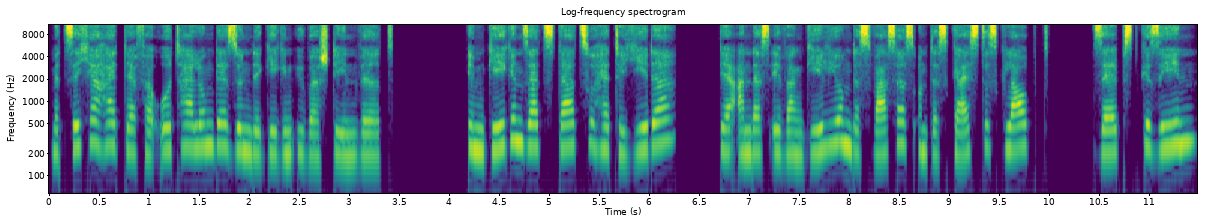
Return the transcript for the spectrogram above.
mit Sicherheit der Verurteilung der Sünde gegenüberstehen wird. Im Gegensatz dazu hätte jeder, der an das Evangelium des Wassers und des Geistes glaubt, selbst gesehen,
